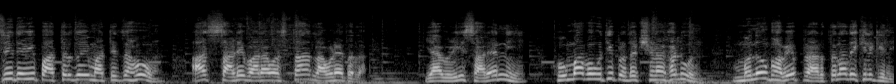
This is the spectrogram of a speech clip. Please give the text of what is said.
श्रीदेवी पात्रजाई मातेचा होम आज साडेबारा वाजता लावण्यात आला. यावेळी साऱ्यांनी होमाभोवती प्रदक्षिणा घालून मनोभावे प्रार्थना देखील केली.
